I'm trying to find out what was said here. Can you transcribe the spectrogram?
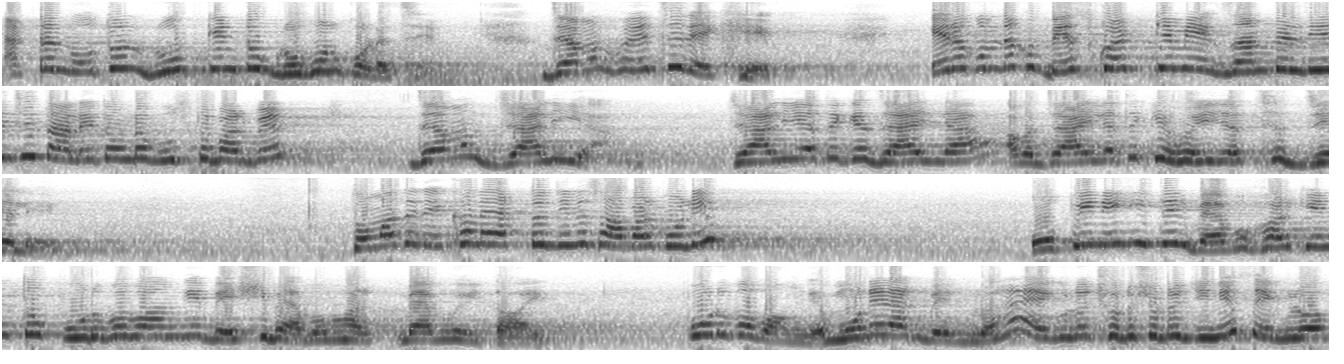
একটা নতুন রূপ কিন্তু গ্রহণ করেছে। যেমন হয়েছে রেখে। এরকম দেখো, বেশ কয়েকটি আমি এক্সাম্পল দিয়েছি তাহলে তোমরা বুঝতে পারবে। যেমন জালিয়া। জালিয়া থেকে জাইলা, আবার জাইলা থেকে হয়ে যাচ্ছে জেলে। তোমাদের এখানে একটা জিনিস আবার বলি, অপিনিহিতের ব্যবহার কিন্তু পূর্ববঙ্গে বেশি ব্যবহার, ব্যবহৃত হয়। পূর্ববঙ্গে, মনে রাখবে এগুলো হ্যাঁ? এগুলো ছোট ছোট জিনিস, এগুলো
